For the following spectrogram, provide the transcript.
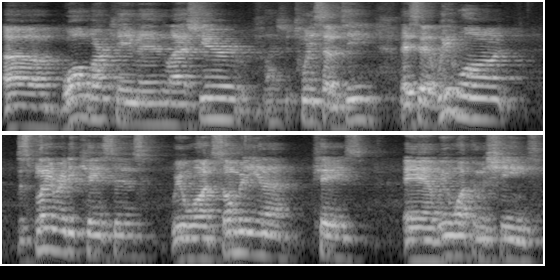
Uh, Walmart came in last year, last year, 2017. They said, we want display ready cases. We want so many in a case, and we want the machines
